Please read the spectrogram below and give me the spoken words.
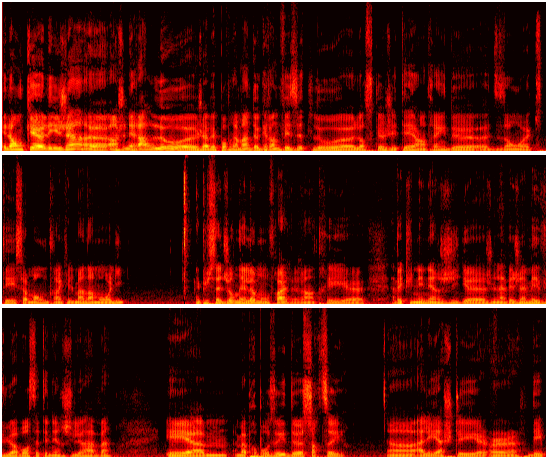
Et donc, euh, les gens, euh, en général, là, euh, j'avais pas vraiment de grandes visites là, lorsque j'étais en train de, disons, quitter ce monde tranquillement dans mon lit. Et puis cette journée-là, mon frère est rentré avec une énergie que je n'avais jamais vu avoir cette énergie-là avant. Et m'a proposé de sortir, aller acheter des,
